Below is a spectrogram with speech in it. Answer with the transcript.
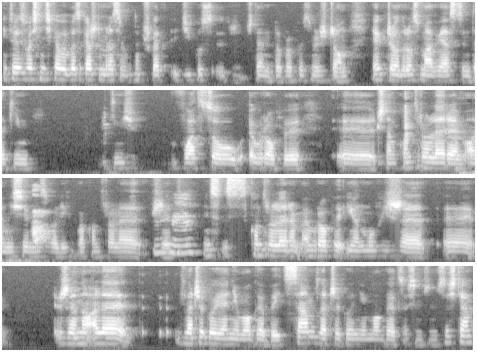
I to jest właśnie ciekawe, bo za każdym razem na przykład Dzikus, czy ten, dobra powiedzmy, że John, jak John rozmawia z tym takim jakimś władcą Europy, yy, czy tam kontrolerem, oni się nazwali chyba kontrolerzy, mm-hmm. więc z kontrolerem Europy i on mówi, że, yy, że no ale dlaczego ja nie mogę być sam, dlaczego nie mogę coś tam, coś tam.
